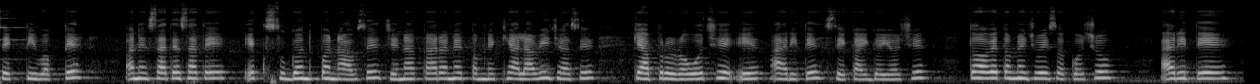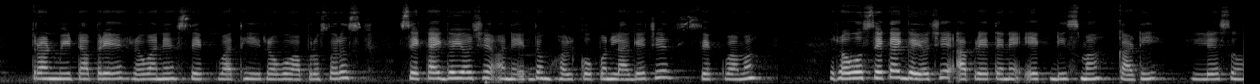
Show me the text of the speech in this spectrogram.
શેકતી વખતે. અને સાથે સાથે એક સુગંધ પણ આવશે, જેના કારણે તમને ખ્યાલ આવી જશે કે આપણો રવો છે એ આ રીતે શેકાઈ ગયો છે. તો હવે તમે જોઈ શકો છો, આ રીતે ત્રણ મિનિટ આપણે રવાને શેકવાથી રવો આપણો સરસ શેકાઈ ગયો છે અને એકદમ હલકો પણ લાગે છે શેકવામાં. રવો શેકાઈ ગયો છે, આપણે તેને એક ડીશમાં કાઢી લેશું.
